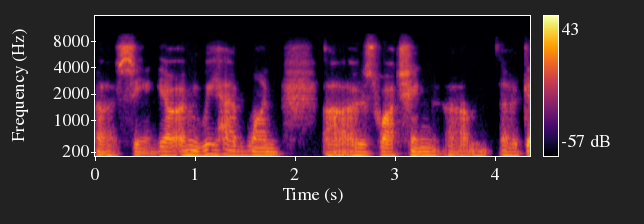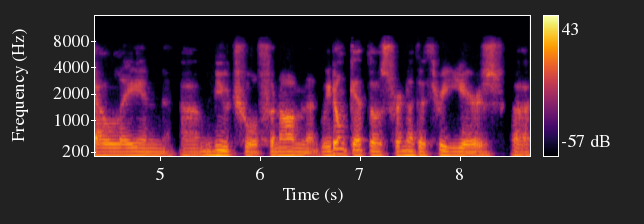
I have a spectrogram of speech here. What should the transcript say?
uh, seeing. Yeah, I mean, we had one. Uh, I was watching um, Galilean um, mutual phenomenon. We don't get those for another three years, uh,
